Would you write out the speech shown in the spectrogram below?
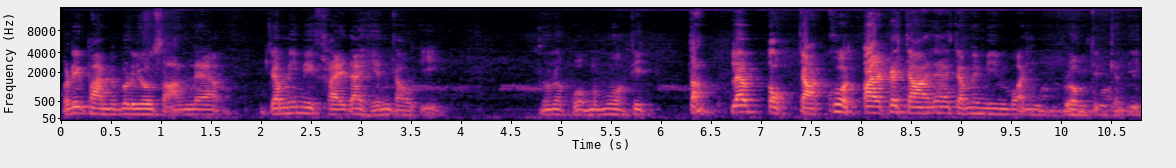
ปรินิพพานเป็นปริโยสารแล้ว จะไม่มีใครได้เห็นเราอีก นุ่นนะพวงมะม่วงที่ตัดแล้วตกจากโคตรแตกกระจายแล้วจะไม่มีวันรวมติดกันอีก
